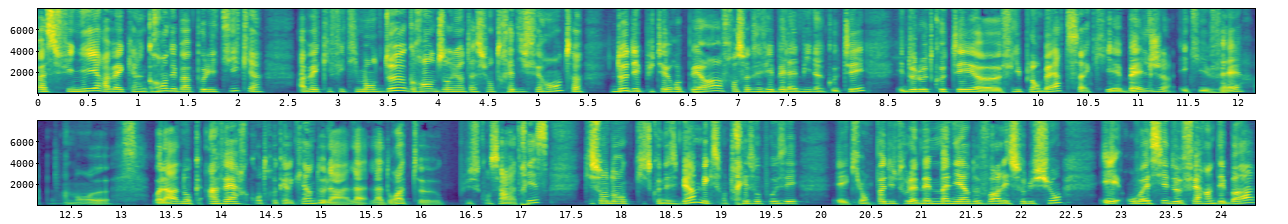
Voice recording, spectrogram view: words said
va se finir avec un grand débat politique, avec effectivement deux grandes orientations très différentes, deux députés européens, François-Xavier Bellamy d'un côté, et de l'autre côté euh, Philippe Lamberts, qui est belge et qui est vert, vraiment, euh, voilà, donc un vert contre quelqu'un de la, droite euh, plus conservatrice, qui sont donc qui se connaissent bien, mais qui sont très opposés et qui n'ont pas du tout la même manière de voir les solutions. Et on va essayer de faire un débat,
